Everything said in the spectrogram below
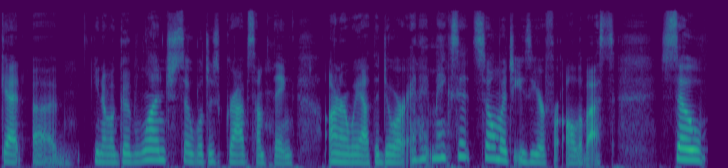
get a you know a good lunch, so we'll just grab something on our way out the door, and it makes it so much easier for all of us. So,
